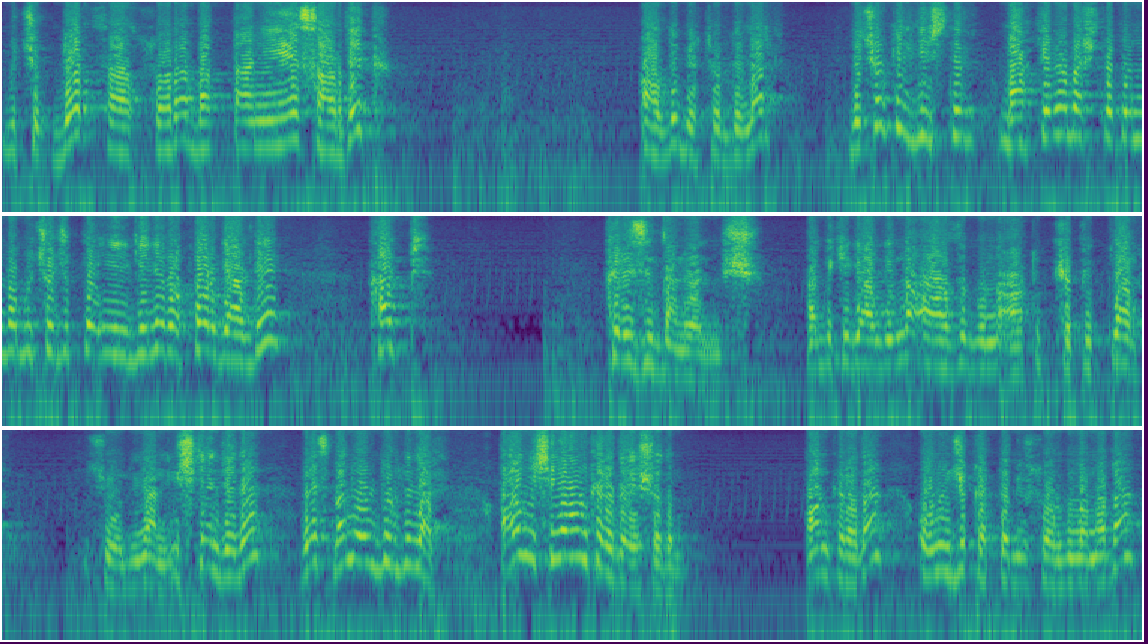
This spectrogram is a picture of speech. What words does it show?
buçuk, dört saat sonra battaniyeye sardık aldı götürdüler. Ve çok ilginçtir. Mahkeme başladığında bu çocukla ilgili rapor geldi. Kalp krizinden ölmüş. Halbuki geldiğinde ağzı burnu artık köpükler şey oldu. Yani işkencede resmen öldürdüler. Aynı şeyi Ankara'da yaşadım. Ankara'da 10. katta bir sorgulamada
